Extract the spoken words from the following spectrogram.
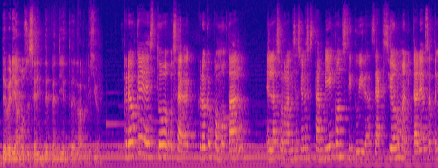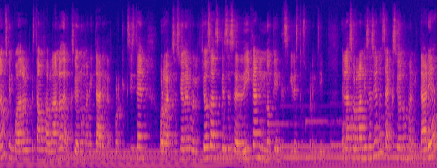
deberíamos de ser independientes de la religión. Creo que esto, o sea, creo que como tal, en las organizaciones que están bien constituidas de acción humanitaria, o sea, tenemos que encuadrar que estamos hablando de acción humanitaria, porque existen organizaciones religiosas que se, se dedican y no tienen que seguir estos principios. En las organizaciones de acción humanitaria,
